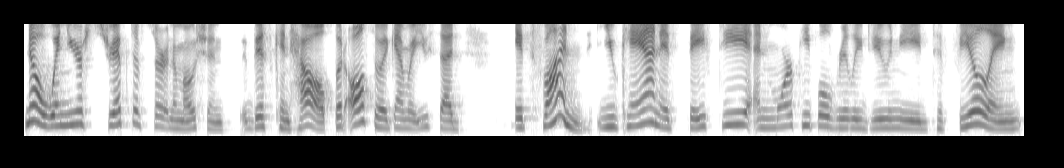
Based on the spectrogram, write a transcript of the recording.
no when you're stripped of certain emotions this can help but also again what you said it's fun. You can, it's safety. And more people really do need to feeling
